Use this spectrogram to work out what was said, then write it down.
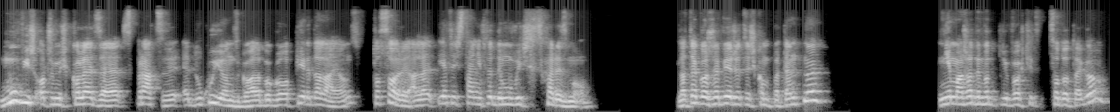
mówisz o czymś koledze z pracy, edukując go albo go opierdalając, to sorry, ale jesteś w stanie wtedy mówić z charyzmą. Dlatego, że wiesz, że jesteś kompetentny, nie ma żadnych wątpliwości co do tego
